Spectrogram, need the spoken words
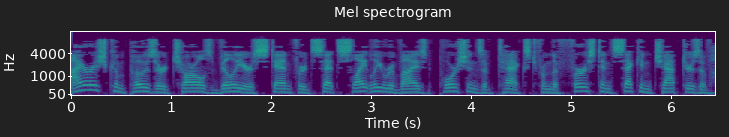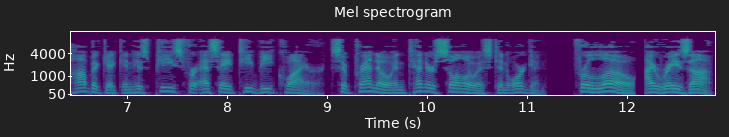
Irish composer Charles Villiers Stanford set slightly revised portions of text from the first and second chapters of Habakkuk in his piece for SATB choir, soprano and tenor soloist and organ, "'For Lo, I Raise Up".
